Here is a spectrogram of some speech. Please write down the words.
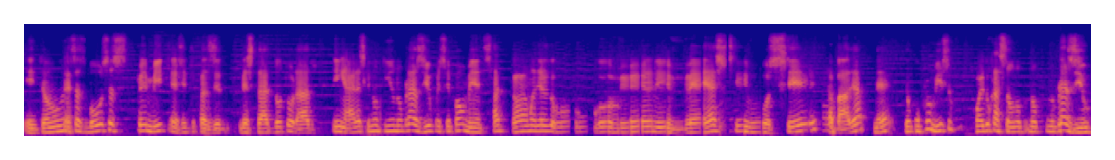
Então, essas bolsas permitem a gente fazer mestrado e doutorado em áreas que não tinham no Brasil, principalmente, sabe? Então, é uma maneira do governo investe em você, trabalha, né, tem um compromisso com a educação no, no, no Brasil.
